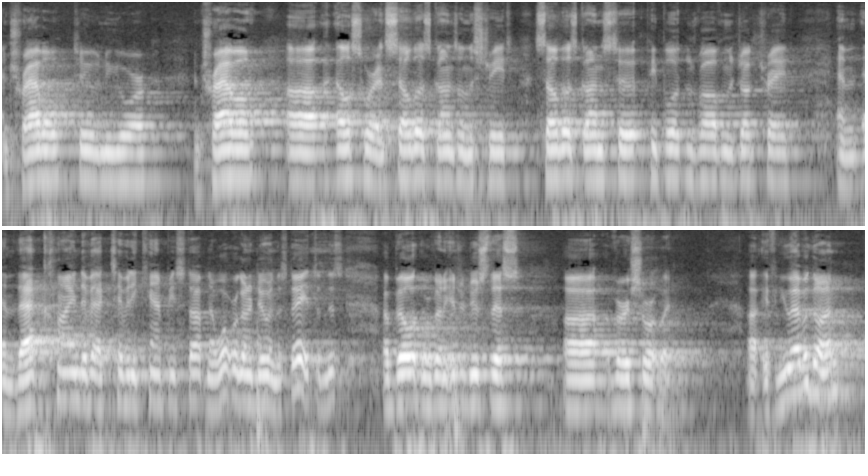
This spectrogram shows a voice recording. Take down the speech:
and travel to New York and travel uh, elsewhere and sell those guns on the street, sell those guns to people involved in the drug trade, and, and that kind of activity can't be stopped. Now, what we're going to do in the States, and this a bill, we're going to introduce this uh, very shortly. Uh, if you have a gun,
